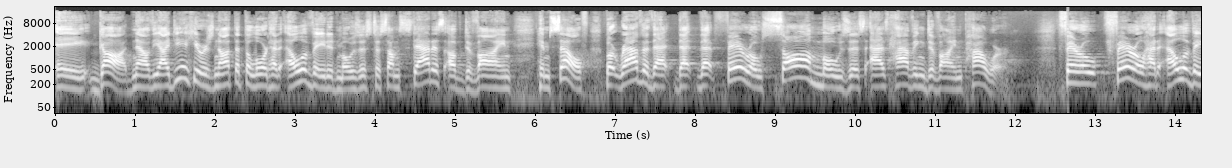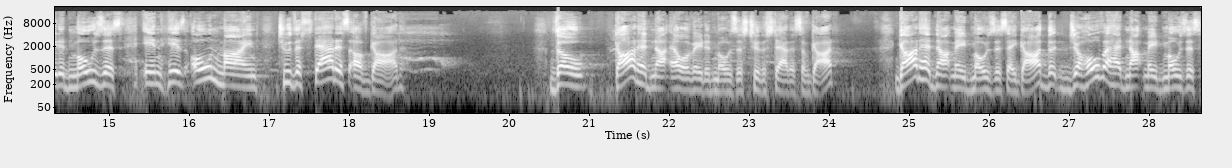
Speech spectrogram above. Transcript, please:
a God. Now, the idea here is not that the Lord had elevated Moses to some status of divine himself, but rather that, that, that Pharaoh saw Moses as having divine power. Pharaoh, Pharaoh had elevated Moses in his own mind to the status of God though God had not elevated Moses to the status of God. God had not made Moses a God. The, Jehovah had not made Moses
